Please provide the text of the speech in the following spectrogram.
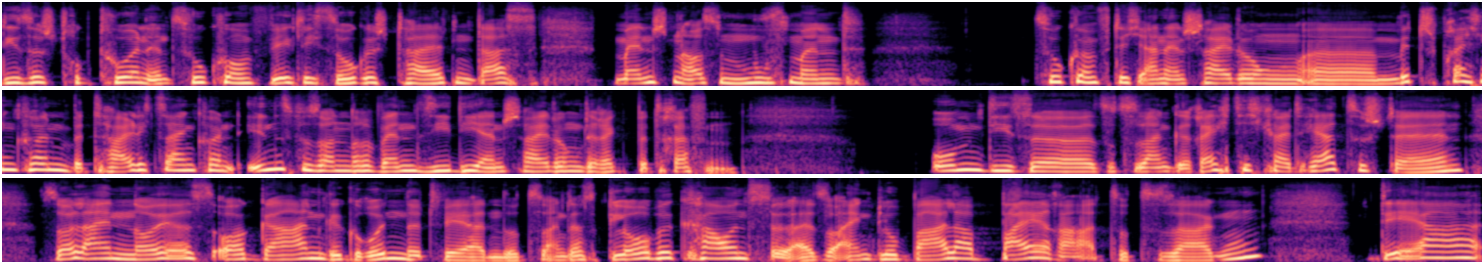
diese Strukturen in Zukunft wirklich so gestalten, dass Menschen aus dem Movement zukünftig an Entscheidungen äh, mitsprechen können, beteiligt sein können, insbesondere wenn sie die Entscheidungen direkt betreffen um diese sozusagen Gerechtigkeit herzustellen, soll ein neues Organ gegründet werden, sozusagen das Global Council, also ein globaler Beirat sozusagen, der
